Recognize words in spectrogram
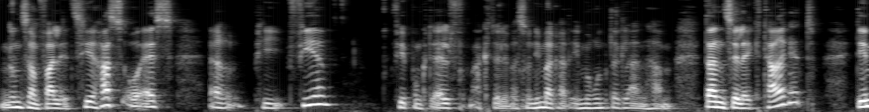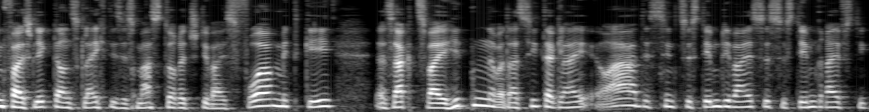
In unserem Fall jetzt hier HassOS RP4 4.11, aktuelle Version, die wir gerade eben runtergeladen haben. Dann Select Target. In dem Fall schlägt er uns gleich dieses Mass Storage Device vor mit G. Er sagt zwei Hitten, aber da sieht er gleich, ah, das sind Systemdevices, Systemdrives, die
